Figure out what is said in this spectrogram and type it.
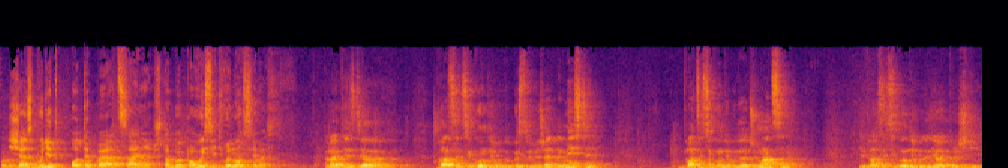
Сейчас будет ОТП от Сани, чтобы повысить выносливость. Давайте сделаем 20 секунд, я буду быстро бежать на месте. 20 секунд я буду отжиматься. И 20 секунд я буду делать прыжки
